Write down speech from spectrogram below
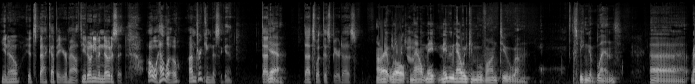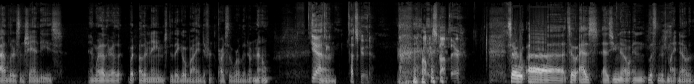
you know it's back up at your mouth you don't even notice it oh hello i'm drinking this again that yeah that's what this beer does all right well now may, maybe now we can move on to um, speaking of blends uh, radlers and shandies and what other other what other names do they go by in different parts of the world? I don't know. Yeah I um, that's good. Probably stop there. So, uh, so as as you know, and listeners might know,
